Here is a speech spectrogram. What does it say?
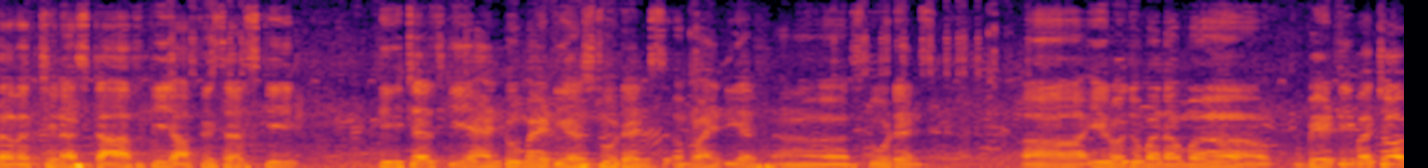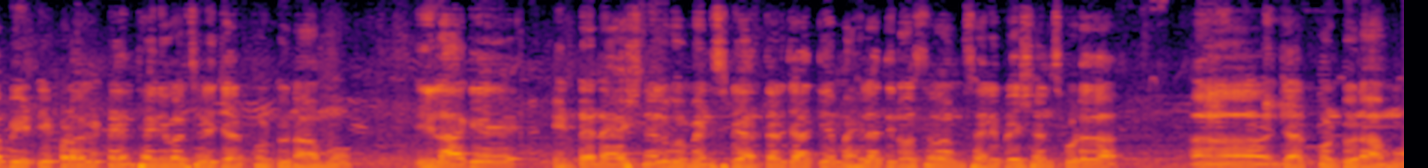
ఇక్కడ వచ్చిన స్టాఫ్కి ఆఫీసర్స్కి టీచర్స్కి and to my dear students my dear students ఈరోజు మనం uh, బేటీ బచావ్ బేటీ పడావ్ టెన్త్ యానివర్సరీ జరుపుకుంటున్నాము. ఇలాగే ఇంటర్నేషనల్ ఉమెన్స్ డే అంతర్జాతీయ మహిళా దినోత్సవం సెలబ్రేషన్స్ కూడా uh, జరుపుకుంటున్నాము.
